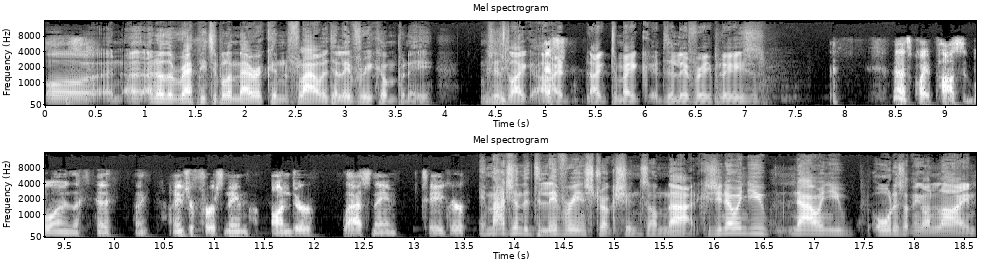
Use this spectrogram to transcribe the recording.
or an, a- another reputable American flower delivery company? Just like, I'd like to make a delivery, please. That's quite possible. I mean, like, like, I need your first name, under, last name, Taker. Imagine the delivery instructions on that, because you know when you now when you order something online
